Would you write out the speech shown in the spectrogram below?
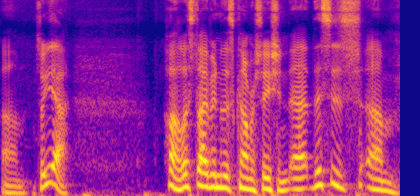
Um, so yeah, Huh, let's dive into this conversation. Uh, this is. Um,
